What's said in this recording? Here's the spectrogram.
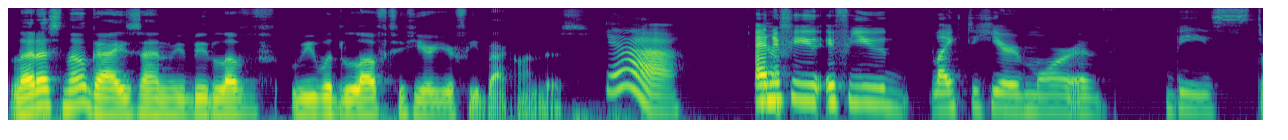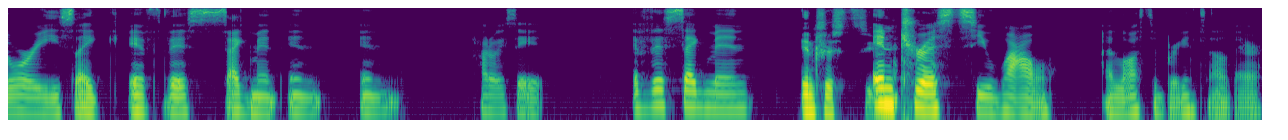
Let us know, guys, and we'd be love we would love to hear your feedback on this. yeah and Yeah. if you if you'd like to hear more of these stories like if this segment in in how do i say it? If this segment Interests you. interests you. Wow. I lost the brain cell there.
